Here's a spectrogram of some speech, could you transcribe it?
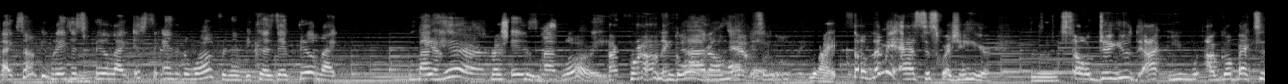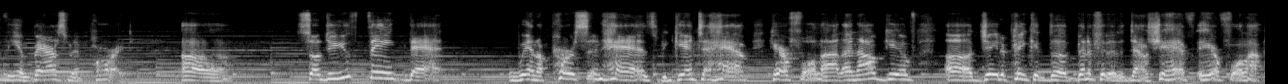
like some people, they just feel like it's the end of the world for them because they feel like my Yeah, hair is true. my glory. My crown and glory. I don't have it. Absolutely. Right. So let me ask this question here. Mhm. So do you? I, you I'll go back to the embarrassment part. Uh, so do you think that when a person has begun to have hair fall out, and I'll give uh, Jada Pinkett the benefit of the doubt, she had hair fall out.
